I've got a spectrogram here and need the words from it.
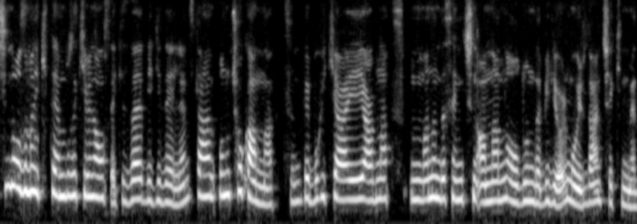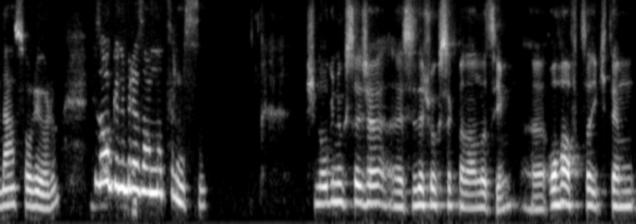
şimdi o zaman 2 Temmuz 2018'e bir gidelim. Sen bunu çok anlattın ve bu hikayeyi anlatmanın da senin için anlamlı olduğunu da biliyorum. O yüzden çekinmeden soruyorum. Bize o günü biraz anlatır mısın? Şimdi o günü kısaca e, size çok sıkmadan anlatayım. E, o hafta 2 Temmuz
